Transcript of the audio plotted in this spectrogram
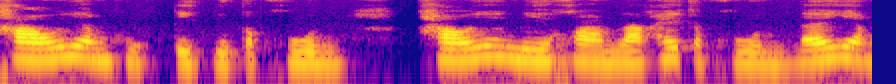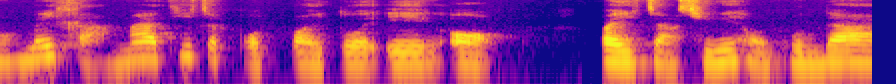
เขายังผูกติดอยู่กับคุณ เขายังมีความรักให้กับคุณ และยังไม่สามารถที่จะปลดปล่อยตัวเองออก ไปจากชีวิตของคุณได้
